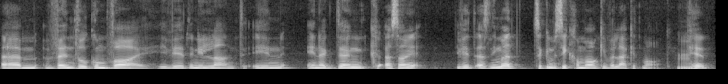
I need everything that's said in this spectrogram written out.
ehm um, wind wil kom waai, jy weet in die land. En en ek dink as dan jy weet as niemand sulke musiek gaan maak nie, wil ek dit maak. Jy weet.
